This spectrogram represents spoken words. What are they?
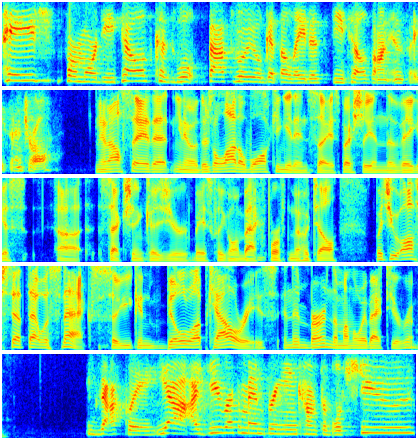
page for more details because we'll, that's where you'll get the latest details on Insight Central. And I'll say that you know there's a lot of walking at Insight, especially in the Vegas uh, section, because you're basically going back and forth from the hotel. But you offset that with snacks, so you can build up calories and then burn them on the way back to your room. Exactly. Yeah, I do recommend bringing comfortable shoes.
